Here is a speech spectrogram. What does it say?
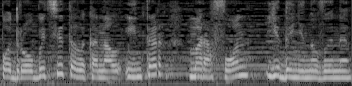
Подробиці телеканал Інтер. Марафон. Єдині новини.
